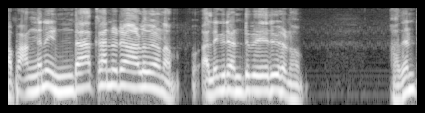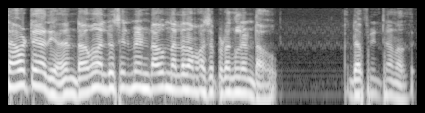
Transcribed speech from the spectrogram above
അപ്പം അങ്ങനെ ഉണ്ടാക്കാൻ ഒരാൾ വേണം അല്ലെങ്കിൽ രണ്ട് പേര് വേണം. അതുണ്ടാവട്ടെ ആദ്യം. അതുണ്ടാവും നല്ല സിനിമ ഉണ്ടാവും നല്ല തമാശപ്പടങ്ങൾ ഉണ്ടാവും. ഡെഫിനറ്റ് ആണത്.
